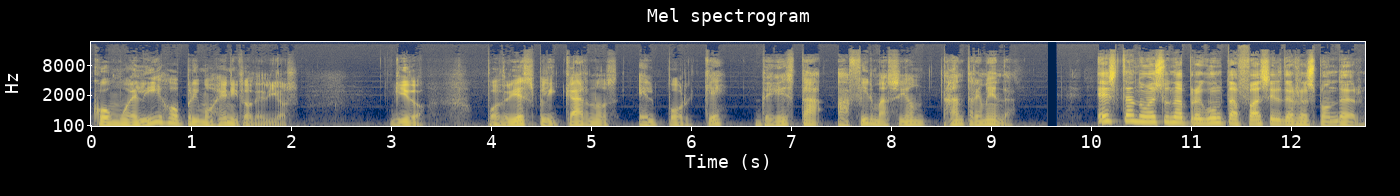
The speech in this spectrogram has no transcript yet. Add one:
como el Hijo primogénito de Dios. Guido, ¿podría explicarnos el porqué de esta afirmación tan tremenda? Esta no es una pregunta fácil de responder.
